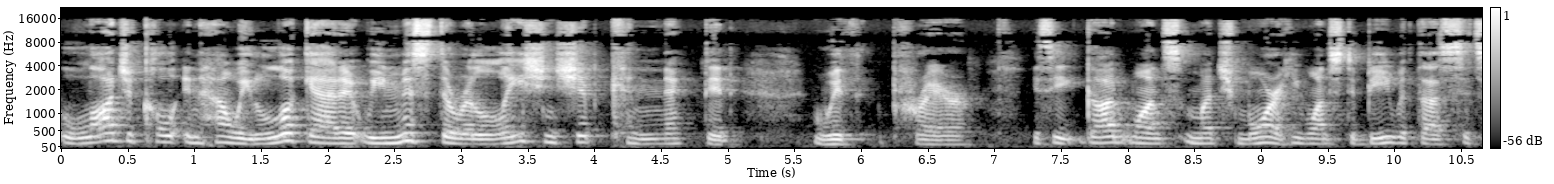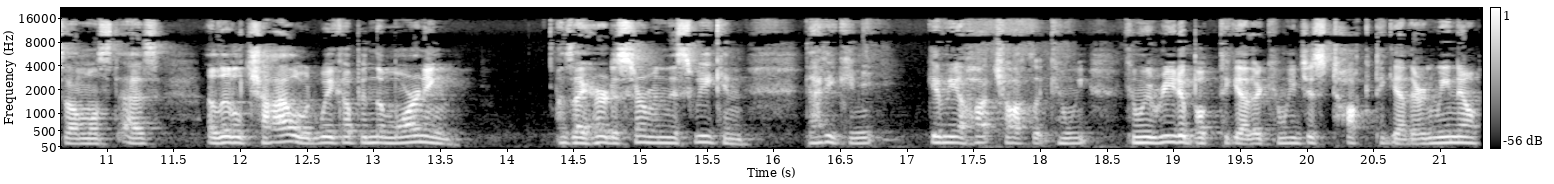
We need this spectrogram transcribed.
logical in how we look at it, we miss the relationship connected with prayer. You see, God wants much more. He wants to be with us. It's almost as a little child would wake up in the morning, as I heard a sermon this week, and Daddy, can you give me a hot chocolate? Can we can we read a book together? Can we just talk together? And we know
